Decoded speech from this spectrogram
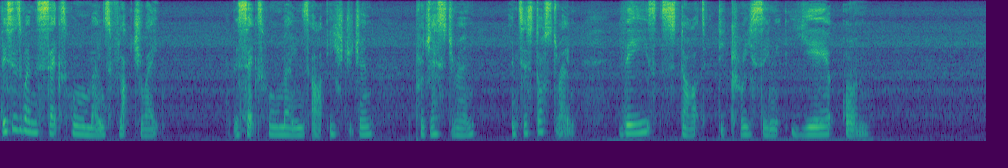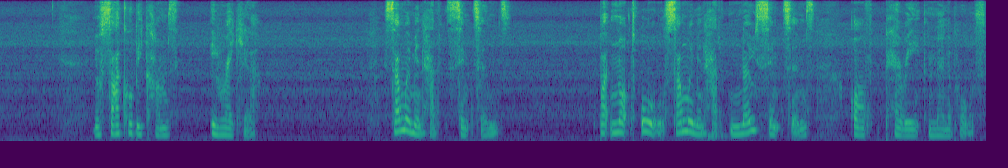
This is when the sex hormones fluctuate. The sex hormones are estrogen, progesterone, and testosterone these start decreasing year on. Your cycle becomes irregular. Some women have symptoms, but not all. Some women have no symptoms of perimenopause.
